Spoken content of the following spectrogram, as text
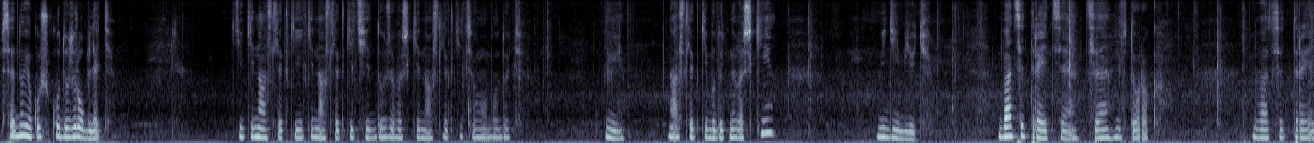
все одно яку шкоду зроблять. Тільки наслідки, які наслідки, чи дуже важкі наслідки цього будуть. Ні. Наслідки будуть не важкі, відіб'ють. 23 це вівторок. 23.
